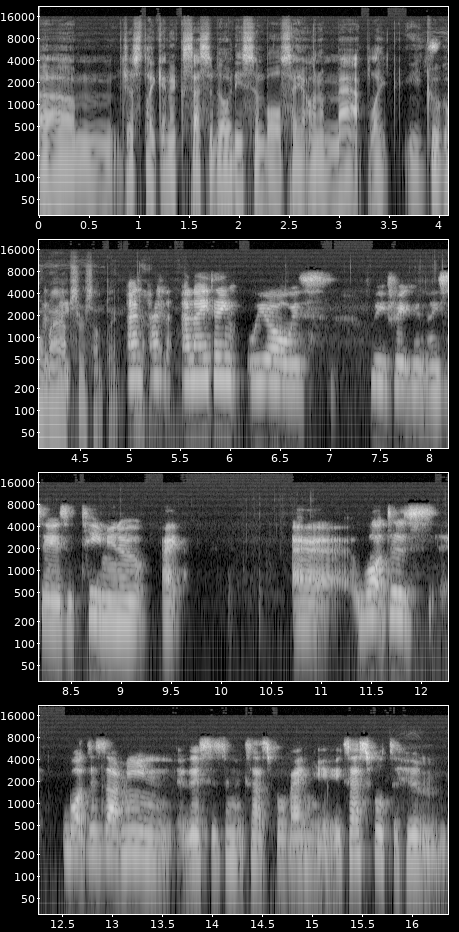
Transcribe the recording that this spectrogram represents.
um, just like an accessibility symbol say on a map like google maps or something And, and and I think we always we frequently say as a team, you know, I uh, what does what does that mean? This is an accessible venue. Accessible to whom?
